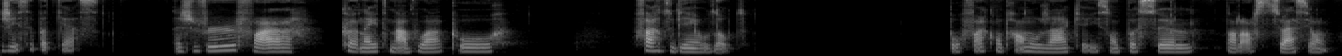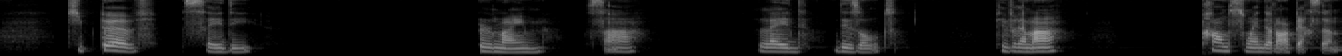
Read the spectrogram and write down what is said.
j'ai ce podcast. Je veux faire connaître ma voix pour faire du bien aux autres. Pour faire comprendre aux gens qu'ils ne sont pas seuls dans leur situation, qu'ils peuvent s'aider eux-mêmes sans l'aide des autres. Puis vraiment prendre soin de leur personne.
